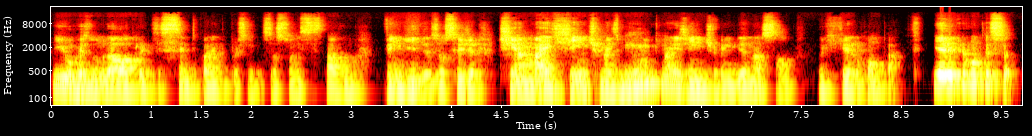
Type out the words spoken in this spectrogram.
E o resumo da ópera é que 140% das ações estavam vendidas, ou seja, tinha mais gente, mas muito mais gente vendendo ação do que querendo comprar. E aí o que aconteceu?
